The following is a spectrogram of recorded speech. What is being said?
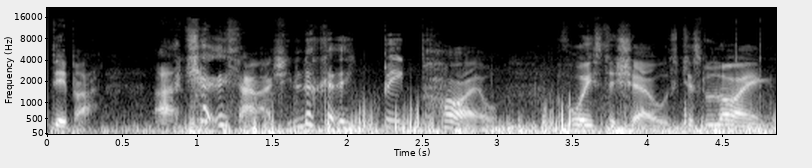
Dibba. Uh, check this out. Actually, look at this big pile of oyster shells just lying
